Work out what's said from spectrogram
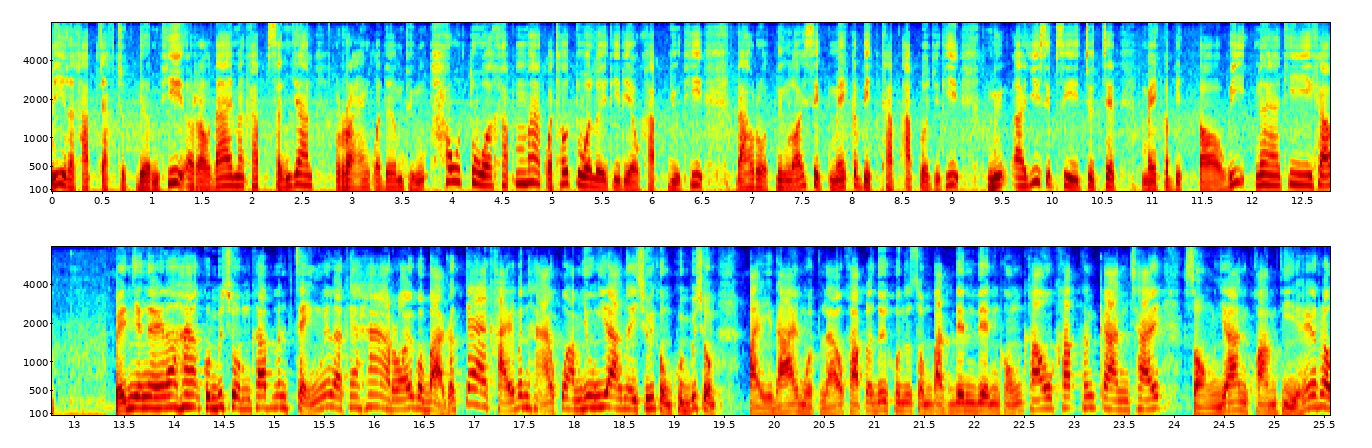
นี่แหละครับจากจุดเดิมที่เราได้มาครับ สัญญาณแรงกว่าเดิมถึงเท่าตัวครับ มากกว่าเท่าตัวเลยทีเดียวครับ อยู่ที่ดาวน์โหลด 110 เมกะบิตครับ อัปโหลดอยู่ที่1อ่า24.7 เมกะบิตต่อวินาทีครับ เป็นยังไงล่ะฮะคุณผู้ชมครับ มันเจ๋งเวลาแค่ 500 กว่าบาท ก็แก้ไขปัญหาความยุ่งยากในชีวิตของคุณผู้ชมไปได้หมดแล้วครับ และด้วยคุณสมบัติเด่นๆของเขาครับ ทั้งการใช้ 2 ย่านความถี่ให้เรา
